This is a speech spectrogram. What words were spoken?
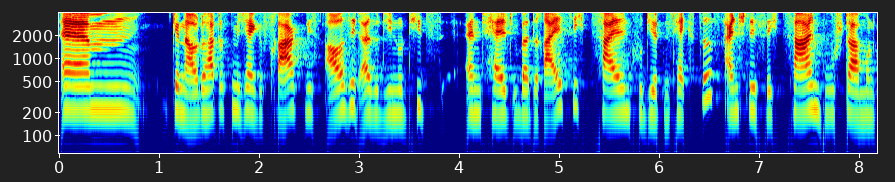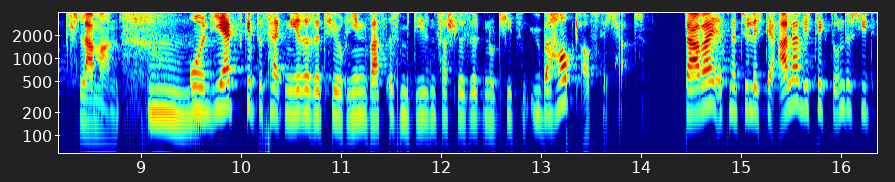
Ähm, genau, du hattest mich ja gefragt, wie es aussieht. Also die Notiz enthält über 30 Zeilen kodierten Textes, einschließlich Zahlen, Buchstaben und Klammern. Und jetzt gibt es halt mehrere Theorien, was es mit diesen verschlüsselten Notizen überhaupt auf sich hat. Dabei ist natürlich der allerwichtigste Unterschied,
